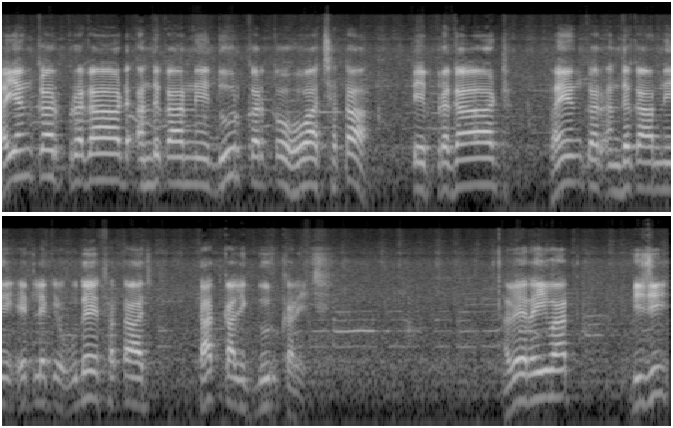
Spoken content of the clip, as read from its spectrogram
ભયંકર પ્રગાઢ અંધકારને દૂર કરતો હોવા છતાં તે પ્રગાઢ ભયંકર અંધકારને એટલે કે ઉદય થતાં જ તાત્કાલિક દૂર કરે છે. હવે રહી વાત બીજી.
